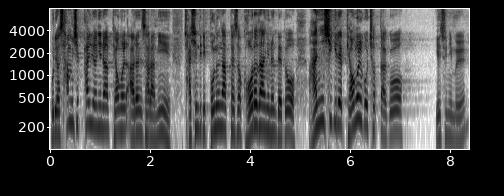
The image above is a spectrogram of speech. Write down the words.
무려 38년이나 병을 앓은 사람이 자신들이 보는 앞에서 걸어 다니는데도 안식일에 병을 고쳤다고 예수님을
